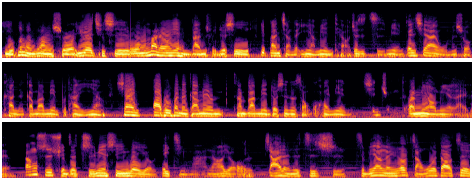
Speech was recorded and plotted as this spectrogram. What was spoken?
也不能这样说，因为其实我们卖的东西很单纯，就是一般讲的营养面条，就是直面，跟现在我们所看的干拌面不太一样。现在大部分的干面、干拌面都是那种块面形状的关庙面来的。当时选择直面是因为有背景嘛，然后有家人的支持，怎么样能够掌握到这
